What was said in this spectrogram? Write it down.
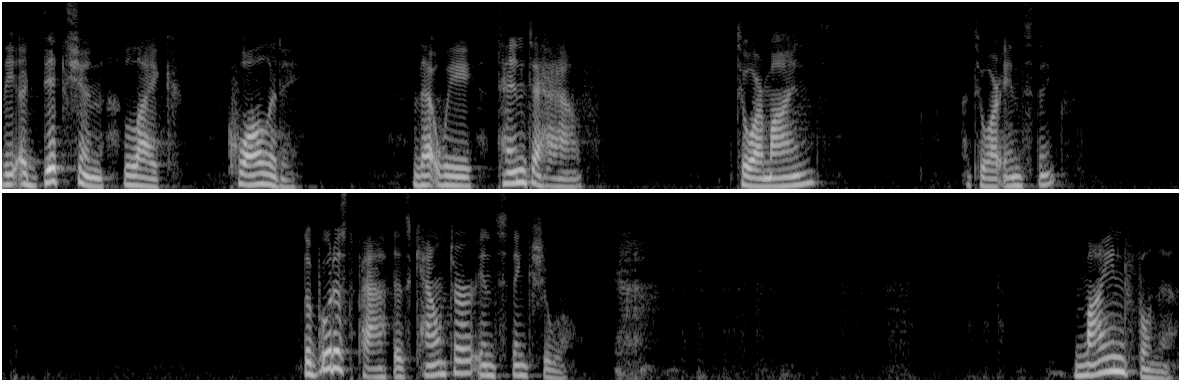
the addiction like quality that we tend to have to our minds and to our instincts. The Buddhist path is counter instinctual. Mindfulness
